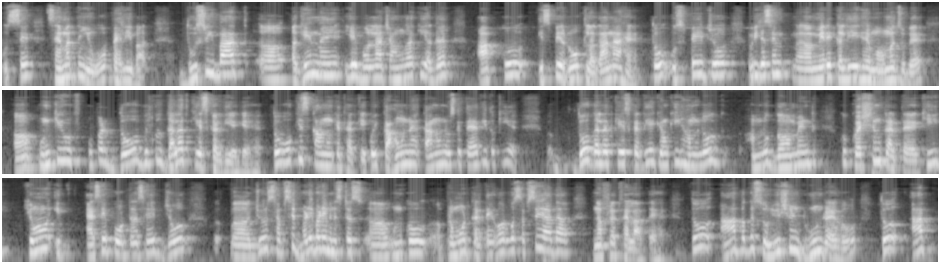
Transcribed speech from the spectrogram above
उससे सहमत नहीं हूँ, वो पहली बात। दूसरी बात अगेन मैं ये बोलना चाहूँगा कि अगर आपको इस पे रोक लगाना है तो उस पर जो, अभी जैसे मेरे कलीग है मोहम्मद जुबैर उनके ऊपर दो बिल्कुल गलत केस कर दिए गए हैं। तो वो किस कानून के तहत किए? कोई कानून है, कानून उसके तहत ही तो किए? दो गलत केस कर दिए, क्योंकि हम लोग हम लोग गवर्नमेंट को क्वेश्चन करते हैं कि क्यों ऐसे पोर्टल्स है जो जो सबसे बड़े बड़े मिनिस्टर्स उनको प्रमोट करते हैं और वो सबसे ज़्यादा नफरत फैलाते हैं। तो आप अगर सोल्यूशन ढूंढ रहे हो तो आप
